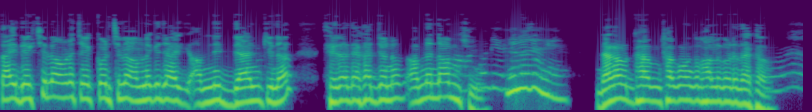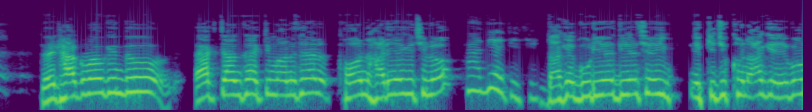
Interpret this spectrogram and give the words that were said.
তাই দেখছিলাম আমরা চেক করছিলাম আপনাকে যে আপনি দেন কিনা? সেটা দেখার জন্য। আপনার নাম কি? দেখাও ঠাকুমাকে ভালো করে দেখাও। তো এই ঠাকুমাও কিন্তু এক চান্সে একটি মানুষের ফোন হারিয়ে গেছিল। হ্যাঁ তাকে গুড়িয়ে দিয়েছে এই কিছুক্ষণ আগে এবং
